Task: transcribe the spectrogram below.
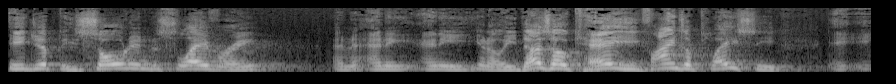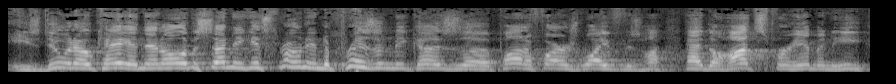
Egypt. He's sold into slavery, and, and, he, and he, you know, he does okay. He finds a place. He, he's doing okay, and then all of a sudden he gets thrown into prison because uh, Potiphar's wife was, had the hots for him, and he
